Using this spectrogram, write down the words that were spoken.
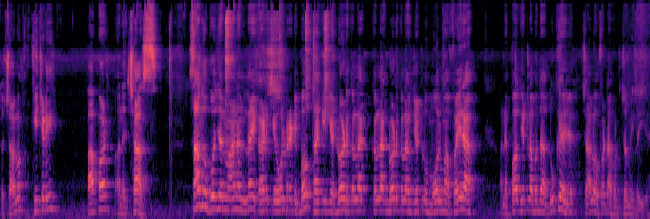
તો ચાલો ખીચડી પાપડ અને છાશ. સાદું ભોજનનો આનંદ લઈ કારણ કે ઓલરેડી બહુ થાકી ગયા. દોઢ કલાક કલાક દોઢ કલાક જેટલું મોલમાં ફર્યા અને પગ એટલા બધા દુખે છે. ચાલો ફટાફટ જમી લઈએ.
